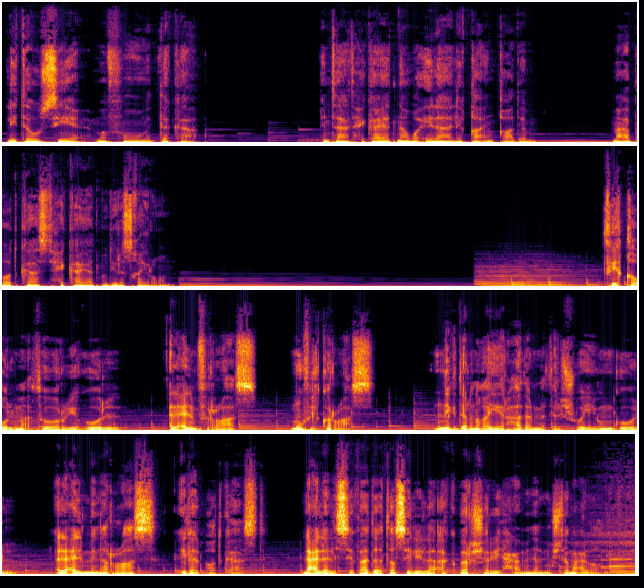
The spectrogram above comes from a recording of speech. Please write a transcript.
لتوسيع مفهوم الذكاء. انتهت حكايتنا وإلى لقاء قادم مع بودكاست حكايات مدير صغيرون. في قول مأثور يقول العلم في الرأس مو في الكراس. نقدر نغير هذا المثل شوي ونقول العلم من الراس إلى البودكاست. لعل الاستفادة تصل إلى أكبر شريحة من المجتمع الوظيفي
